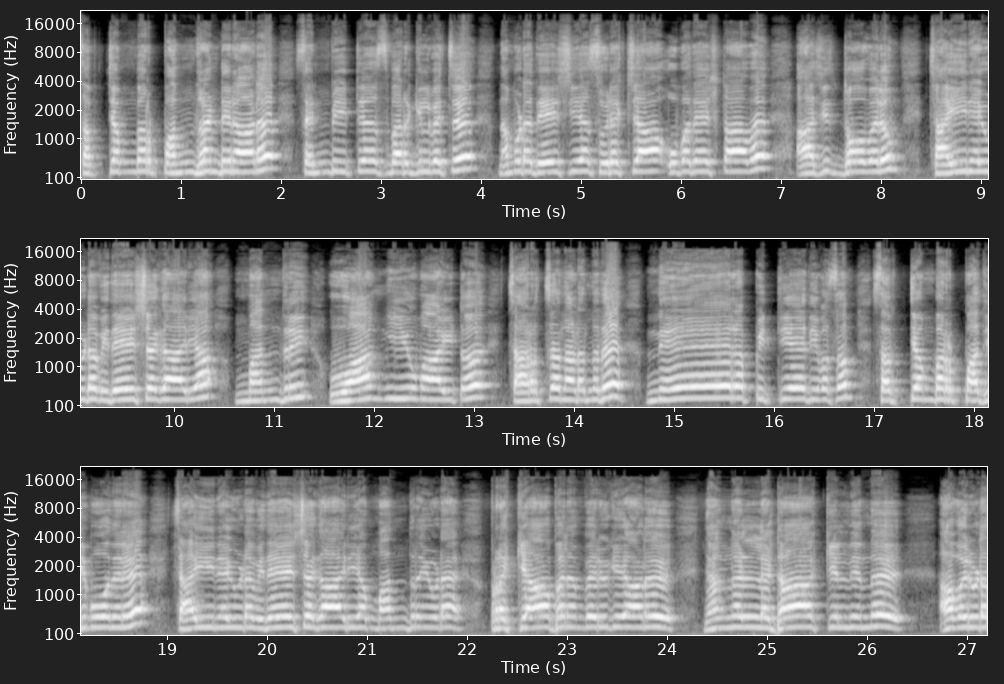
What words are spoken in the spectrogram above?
സെപ്റ്റംബർ പന്ത്രണ്ടിനാണ് സെന്റ് പീറ്റേഴ്സ്ബർഗിൽ വെച്ച് നമ്മുടെ ദേശീയ സുരക്ഷാ ഉപദേഷ്ടാവ് അജിത് ഡോവലും ചൈനയുടെ വിദേശകാര്യ മന്ത്രി വാങ്ങിയുമായിട്ട് ചർച്ച നടന്നത് നേരെ പിറ്റേ ദിവസം സെപ്റ്റംബർ പതിമൂന്നിന് ചൈനയുടെ വിദേശകാര്യ മന്ത്രിയുടെ പ്രഖ്യാപനം വരികയാണ്. ഞങ്ങൾ ലഡാക്കിൽ നിന്ന് അവരുടെ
